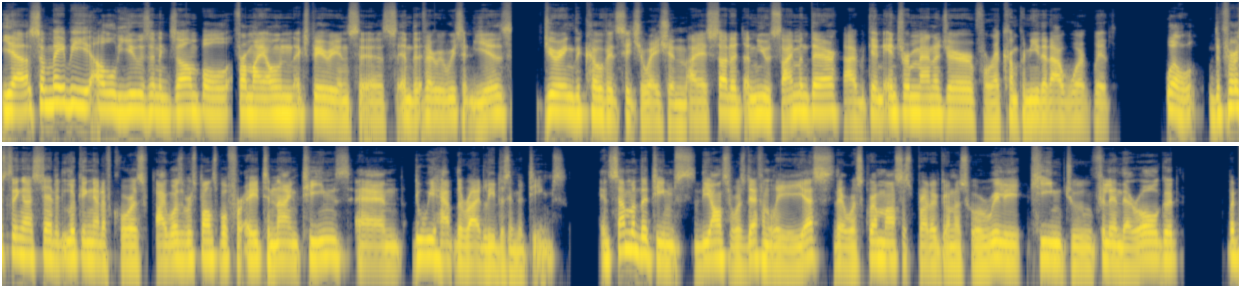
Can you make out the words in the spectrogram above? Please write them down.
Yeah, so maybe I'll use an example from my own experiences in the very recent years during the COVID situation. I started a new assignment there. I became interim manager for a company that I work with. Well, the first thing I started looking at, of course, I was responsible for eight to nine teams. And do we have the right leaders in the teams? In some of the teams, the answer was definitely yes. There were scrum masters, product owners who were really keen to fill in their role good. But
